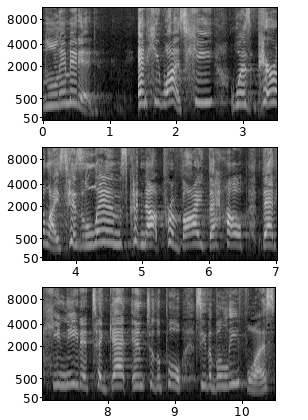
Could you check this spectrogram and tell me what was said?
limited. And he was. He was paralyzed. His limbs could not provide the help that he needed to get into the pool. See, the belief was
